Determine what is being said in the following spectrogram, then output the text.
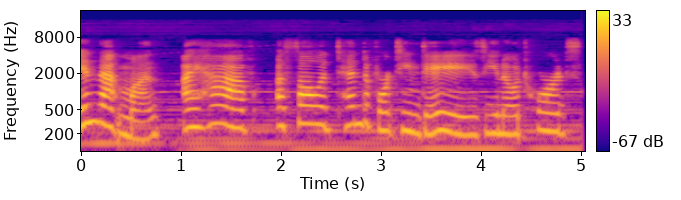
in that month, I have a solid 10 to 14 days, you know, towards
